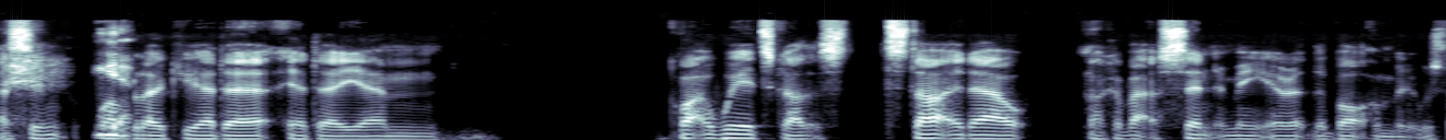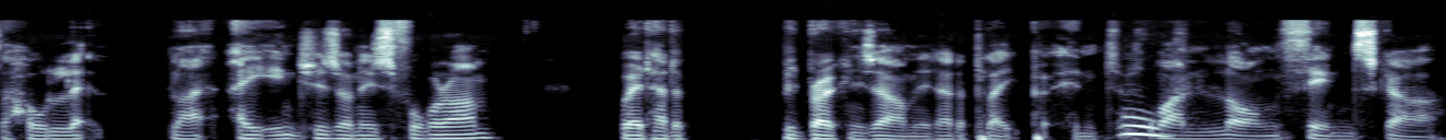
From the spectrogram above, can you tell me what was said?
I seen one Yeah. bloke who had a had a um quite a weird scar that started out like about a centimeter at the bottom, but it was the whole le- like eight inches on his forearm, where he'd had a he'd broken his arm and he'd had a plate put in. So it was Ooh. one long thin scar,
